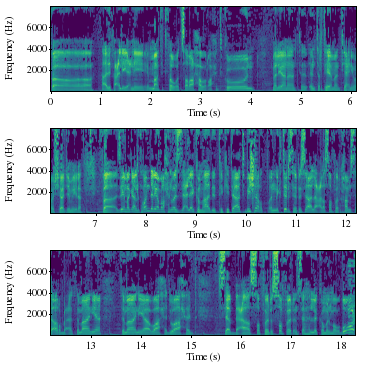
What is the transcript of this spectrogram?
فهذه فعالية يعني ما تتفوت صراحة وراح تكون مليانة entertainment يعني وأشياء جميلة. فزي ما قالت رندا اليوم راح نوزع عليكم هذه التيكيتات بشرط إنك ترسل رسالة على صفر خمسة أربعة ثمانية ثمانية واحد واحد سبعة صفر صفر. نسهل لكم الموضوع.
